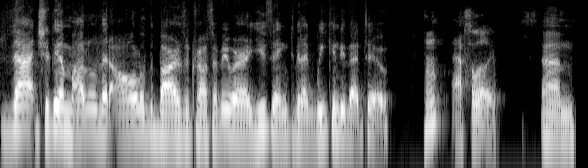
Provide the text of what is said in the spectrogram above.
that should be a model that all of the bars across everywhere are using to be like, we can do that too. Mhm, Absolutely. Um,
